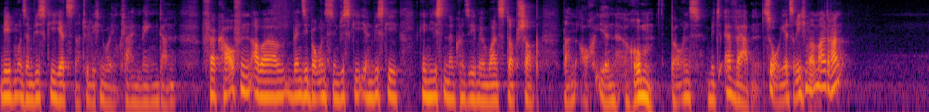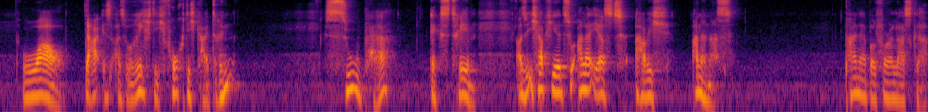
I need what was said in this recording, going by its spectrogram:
neben unserem Whisky jetzt natürlich nur in kleinen Mengen dann verkaufen. Aber wenn Sie bei uns den Whisky, Ihren Whisky genießen, dann können Sie im One-Stop-Shop dann auch Ihren Rum bei uns mit erwerben. So, jetzt riechen wir mal dran. Wow, da ist also richtig Fruchtigkeit drin. Super, extrem. Also ich habe hier zuallererst habe ich Ananas. Pineapple for Alaska.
